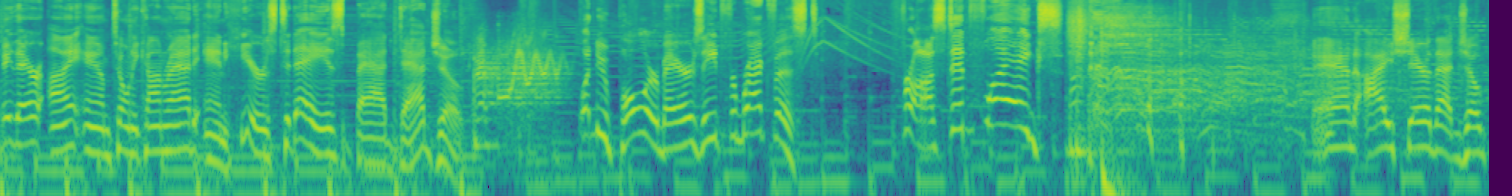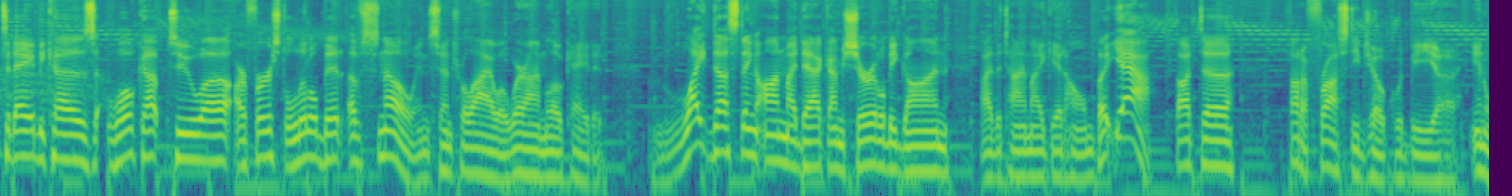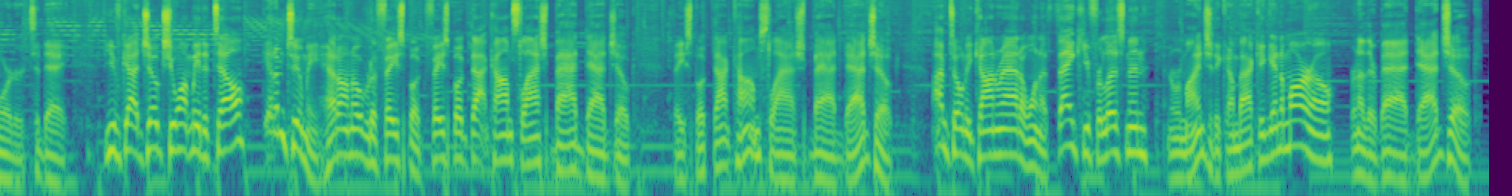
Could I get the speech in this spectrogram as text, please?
Hey there, I am Tony Conrad, and here's today's bad dad joke. What do polar bears eat for breakfast? Frosted Flakes! and I share that joke today because woke up to uh, our first little bit of snow in central Iowa where I'm located. Light dusting on my deck. I'm sure it'll be gone by the time I get home. But yeah, thought uh, thought a frosty joke would be uh, in order today. If you've got jokes you want me to tell, get them to me. Head on over to Facebook, facebook.com slash bad dad joke, facebook.com slash bad dad joke. I'm Tony Conrad. I want to thank you for listening and remind you to come back again tomorrow for another bad dad joke.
